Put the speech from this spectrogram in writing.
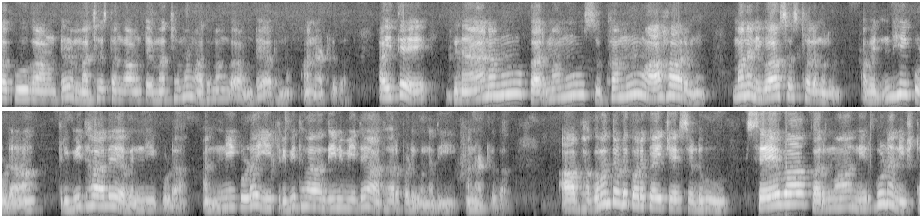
తక్కువగా ఉంటే మధ్యస్థంగా ఉంటే మధ్యమం అధమంగా ఉంటే అధమం అన్నట్లుగా. అయితే జ్ఞానము కర్మము సుఖము ఆహారము మన నివాస స్థలములు అవన్నీ కూడా త్రివిధాలే అవన్నీ కూడా. అన్నీ కూడా ఈ త్రివిధ దీని మీదే ఆధారపడి ఉన్నది అన్నట్లుగా. ఆ భగవంతుడి కొరకై చేసెడు సేవ కర్మ నిర్గుణ నిష్ట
